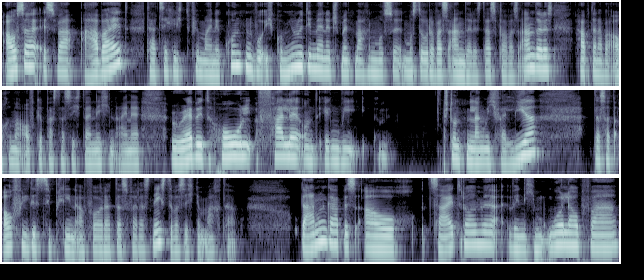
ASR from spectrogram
Außer es war Arbeit tatsächlich für meine Kunden, wo ich Community Management machen musste, musste oder was anderes. Das war was anderes. Habe dann aber auch immer aufgepasst, dass ich da nicht in eine Rabbit Hole falle und irgendwie ähm, stundenlang mich verliere. Das hat auch viel Disziplin erfordert. Das war das nächste, was ich gemacht habe. Dann gab es auch Zeiträume, wenn ich im Urlaub war,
